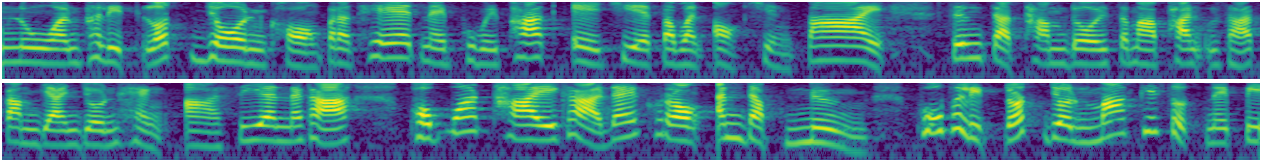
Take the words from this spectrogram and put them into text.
ำนวนผลิตรถยนต์ของประเทศในภูมิภาคเอเชียตะวันออกเฉียงใต้ ซึ่งจัดทำโดยสมาพันธ์อุตสาหกรรมยานยนต์แห่งอาเซียนนะคะ พบว่าไทยค่ะได้ครองอันดับหนึ่งผู้ผลิตรถยนต์มากที่สุดในปี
